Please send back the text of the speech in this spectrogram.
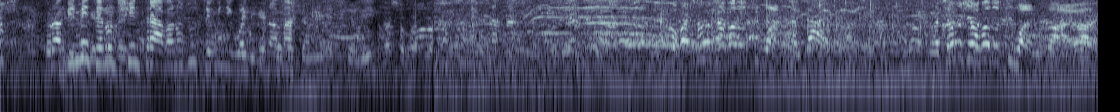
probabilmente non c'entravano tutte, quindi qualcuno ha ma Adesso guardiamo. Oh, facciamoci la foto tutti quanti. Facciamoci la foto tutti quanti. Vai, vai.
